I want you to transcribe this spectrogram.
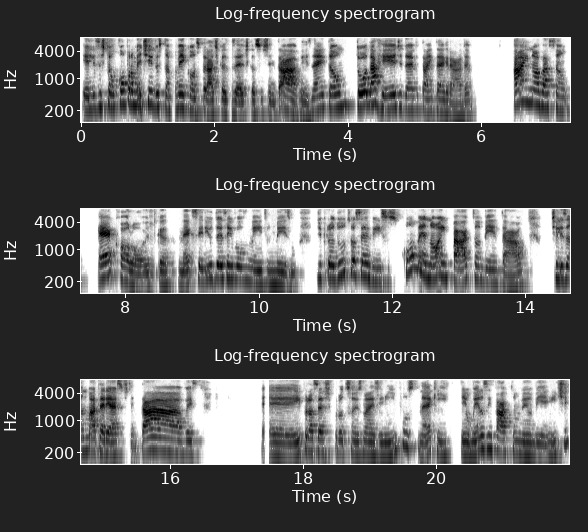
eles estão comprometidos também com as práticas éticas sustentáveis, né? Então, toda a rede deve estar integrada. A inovação ecológica, né, que seria o desenvolvimento mesmo de produtos ou serviços com menor impacto ambiental, utilizando materiais sustentáveis é, e processos de produções mais limpos, né, que tenham menos impacto no meio ambiente.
